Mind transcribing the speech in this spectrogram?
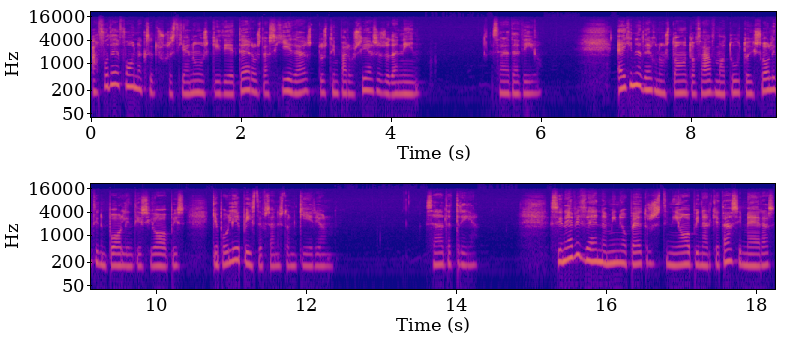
Αφού δεν φώναξε τους χριστιανούς και ιδιαιτέρως τα σχήρας τους την παρουσίασε ζωντανή. 42. Έγινε δε γνωστό το θαύμα τούτο εις όλη την πόλη της Ιώπης και πολλοί επίστευσαν εις τον Κύριον. 43. Συνέβη δε να μείνει ο Πέτρος στην Ιώπην αρκετάς ημέρας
